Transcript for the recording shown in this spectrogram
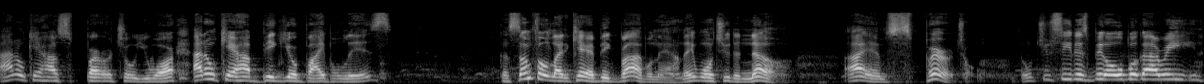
I don't care how spiritual you are. I don't care how big your Bible is. Because some folks like to carry a big Bible now. They want you to know I am spiritual. Don't you see this big old book I read?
